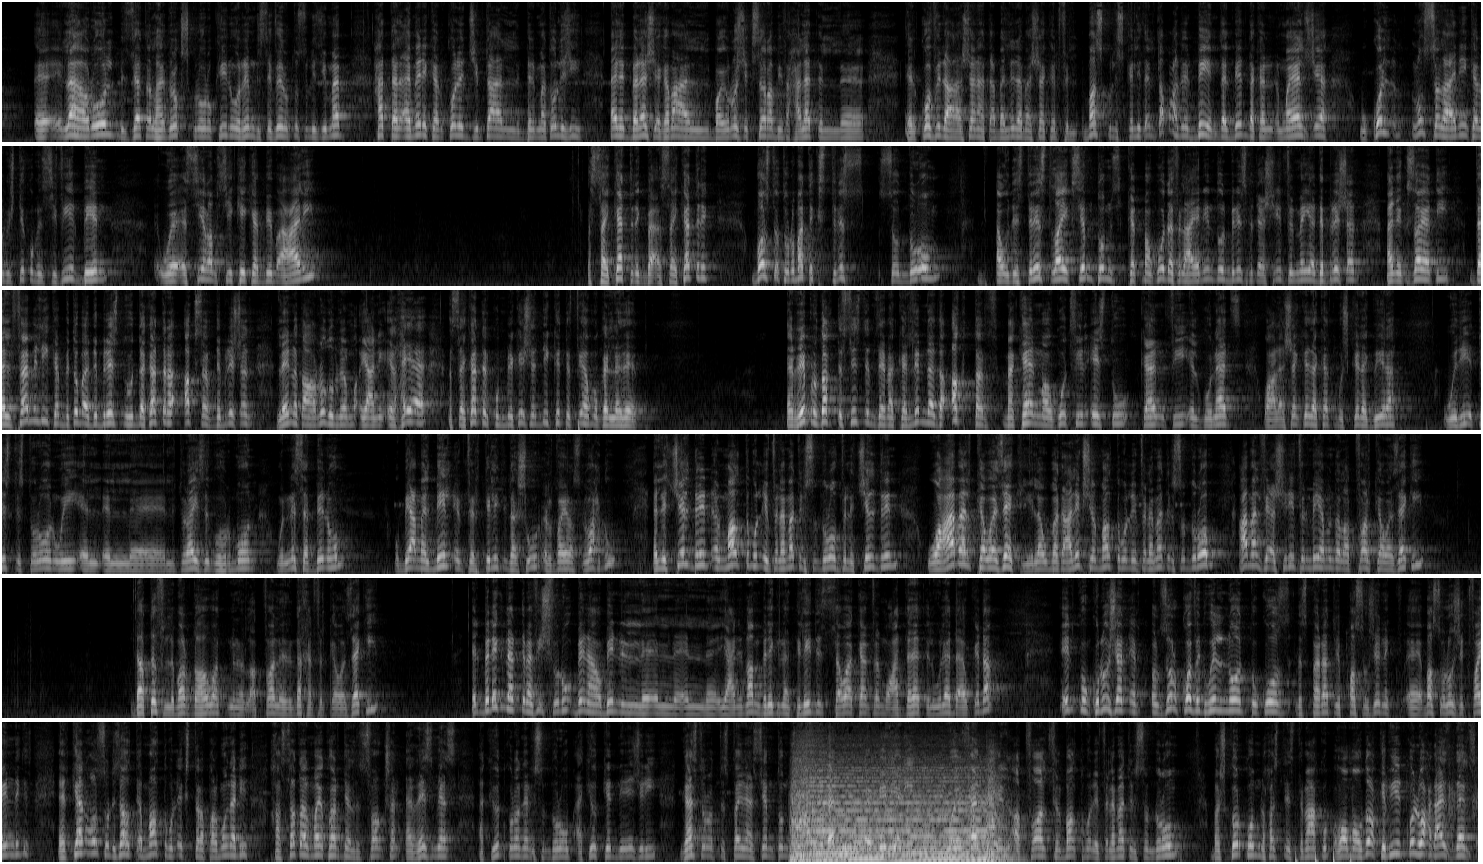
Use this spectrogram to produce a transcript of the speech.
لها role بالذات الهيدروكس كلوروكين والريمديسيفير وال tocilizumab حتى ال American College بتاع ال dermatology قالت بلاش يا جماعة ال biologic therapy في حالات الكوفيد علشان هتعمل لنا مشاكل في ال musculoskeletal طبعا ال pain ده ال pain ده كان myalgia وكل نص العيانين كانوا بيشتكوا من سيفير بين والسيرم سي كي كان بيبقى عالي. السايكاتريك بقى. السايكاتريك بوست تروماتيك ستريس سندروم أو ديستريس لايك سيمتومز كانت موجودة في العيانين دول بنسبة 20% ديبريشن انكزايتي ده الفاميلي كانت بتبقى ديبريشن والدكاترة أكثر ديبريشن لأن تعرضوا من الم... يعني الحقيقة ال psychiatric complication دي كتب فيها مجلدات. ال reproductive system زي ما اتكلمنا ده أكتر مكان موجود فيه ال ACE 2 كان في ال gonads وعلشان كده كانت مشكلة كبيرة. ودي ال testosterone وال luteinizing hormone والنسب بينهم وبيعمل male infertility ده sure الفيروس لوحده. ال children ال multiple inflammatory syndrome في ال children وعمل كوازاكي. لو ما تعالجش ال multiple inflammatory syndrome عمل في 20% من الأطفال كوازاكي. ده طفل برضه اهوت من الأطفال اللي دخل في الكوازاكي. ال pregnant ما فيش فروق بينها وبين الـ الـ الـ يعني non pregnant ladies سواء كان في معدلات الولادة أو كده. in conclusion also COVID will not to cause respiratory pathogenic pathologic findings it can also result in multiple extra pulmonary خاصة ال myocardial dysfunction arrhythmias acute coronary syndrome acute kidney injury gastrointestinal symptom وفات الاطفال في ال multiple inflammatory syndrome بشكركم لحسن استماعكم. هو موضوع كبير كل واحد عايز درس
